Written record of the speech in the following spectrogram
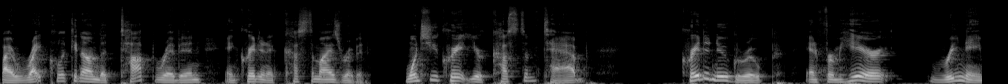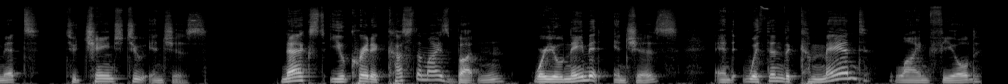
by right clicking on the top ribbon and creating a customized ribbon. Once you create your custom tab, create a new group, and from here, rename it to change to inches. Next, you'll create a customized button where you'll name it inches, and within the command line field,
